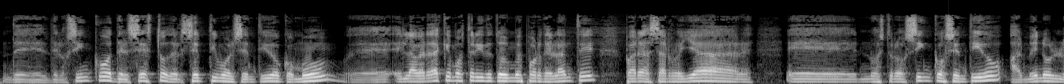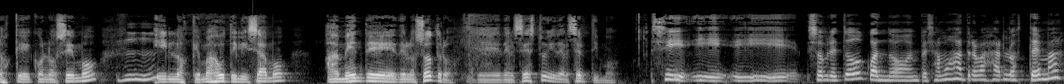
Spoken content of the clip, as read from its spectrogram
de, de los cinco, del sexto, del séptimo, el sentido común. Eh, la verdad es que hemos tenido todo un mes por delante para desarrollar eh, nuestros cinco sentidos, al menos los que conocemos y los que más utilizamos, amén de, de los otros, del sexto y del séptimo. Sí, y, sobre todo cuando empezamos a trabajar los temas,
